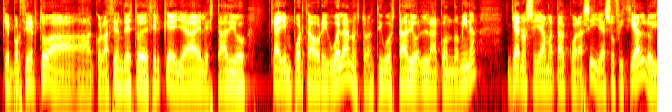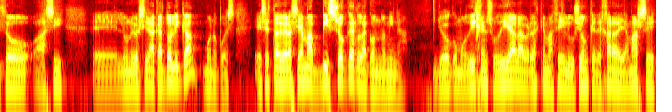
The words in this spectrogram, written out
que por cierto, a, colación de esto decir que ya el estadio que hay en Puerta Orihuela, nuestro antiguo estadio La Condomina, ya no se llama tal cual así, ya es oficial, lo hizo así eh, la Universidad Católica. Bueno, pues ese estadio ahora se llama B-Soccer La Condomina. Yo, como dije en su día, la verdad es que me hacía ilusión que dejara de llamarse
